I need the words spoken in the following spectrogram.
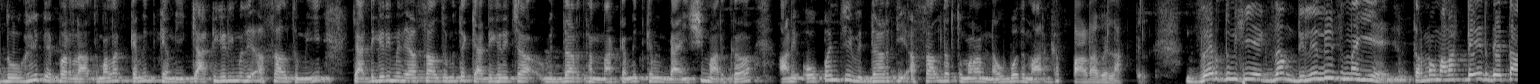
दोघही पेपरला तुम्हाला कमीत कमी कॅटेगरीमध्ये असाल तुम्ही कॅटेगरीमध्ये असाल तुम्ही तर कॅटेगरीच्या विद्यार्थ्यांना कमीत कमी ब्याऐंशी मार्क आणि ओपनचे विद्यार्थी असाल तर तुम्हाला नव्वद मार्क पाडावे लागतील. जर तुम्ही ही एक्झाम दिलेलीच नाहीये तर मग मला टेट देता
